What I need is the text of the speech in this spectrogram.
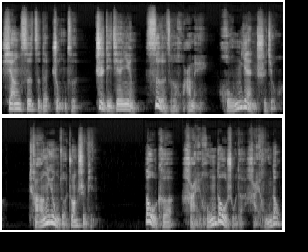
相思子的种子质地坚硬，色泽华美，红艳持久，常用作装饰品。豆科海红豆属的海红豆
